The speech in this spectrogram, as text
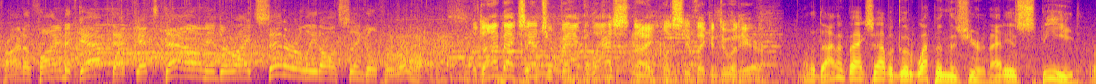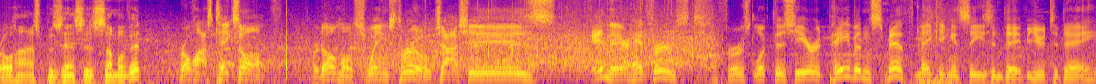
trying to find a gap that gets down into right center. A lead on single for Rojas. The Diamondbacks answered back last night. Let's see if they can do it here. Well, the Diamondbacks have a good weapon this year. That is speed. Rojas possesses some of it. Rojas takes off. Perdomo swings through. Josh is in there head first. The first look this year at Pavin Smith making his season debut today.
